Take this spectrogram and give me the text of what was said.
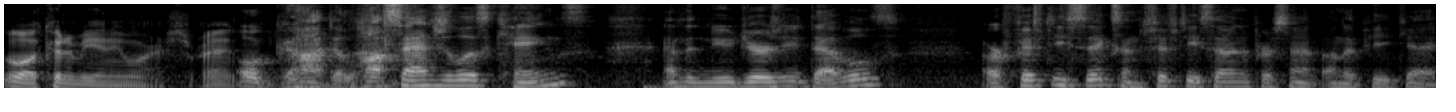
well, it couldn't be any worse, right? Oh God, the Los Angeles Kings and the New Jersey Devils are 56 and 57 percent on the PK.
